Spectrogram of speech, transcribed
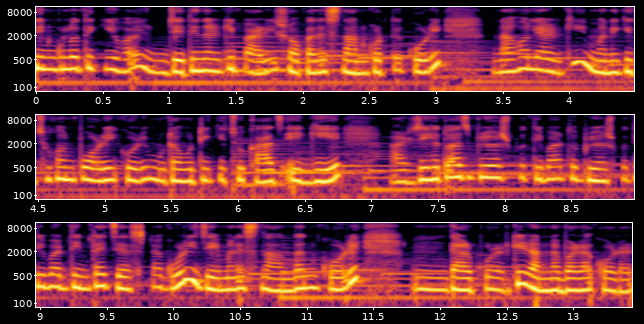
দিনগুলোতে কি হয়, যেদিন আর কি পারি সকালে স্নান করতে করি, না হলে আর কি মানে কিছুক্ষণ পরেই করি, মোটামুটি কিছু কাজ এগিয়ে। আর যেহেতু আজ বৃহস্পতিবার, তো বৃহস্পতিবার দিনটায় চেষ্টা করি যে মানে স্নান দান করে তারপর আর কি রান্নাবাড়া করার।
